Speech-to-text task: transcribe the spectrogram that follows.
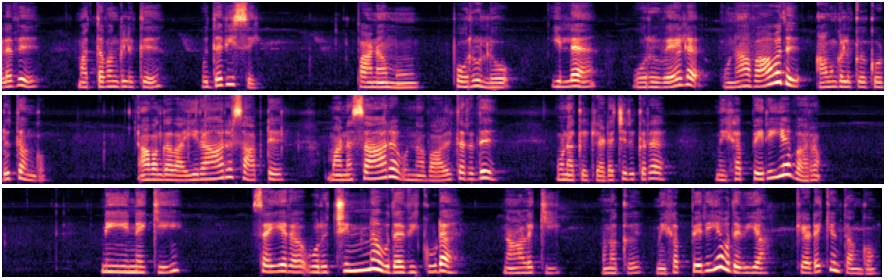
அளவு மற்றவங்களுக்கு உதவி செய். பணமோ பொருளோ இல்லை ஒருவேளை உணவாவது அவங்களுக்கு கொடுத்தங்கும். அவங்க வயிறார சாப்பிட்டு மனசார உன்னை வாழ்த்துறது உனக்கு கிடைச்சிருக்கிற மிகப்பெரிய வரம். நீ இன்னைக்கு செய்கிற ஒரு சின்ன உதவி கூட நாளைக்கு உனக்கு மிகப்பெரிய உதவியாக கிடைக்கும் தங்கம்.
